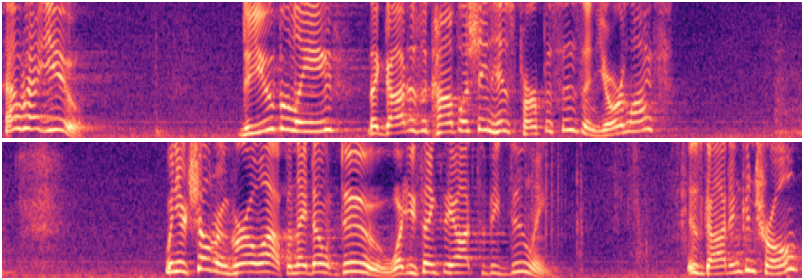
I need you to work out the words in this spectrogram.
How about you? Do you believe that God is accomplishing his purposes in your life? When your children grow up and they don't do what you think they ought to be doing, is God in control?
